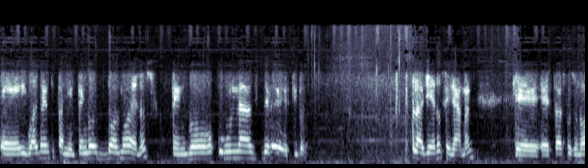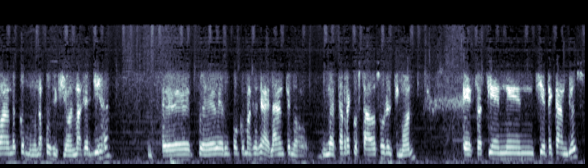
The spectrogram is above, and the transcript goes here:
eh, igualmente también tengo dos modelos. Tengo unas de estilo playeros se llaman, que estas pues uno anda como en una posición más erguida, puede, puede ver un poco más hacia adelante, no, no está recostado sobre el timón. Estas tienen siete cambios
